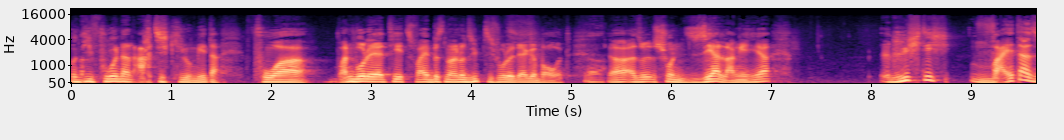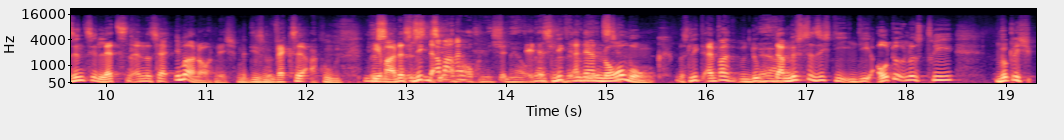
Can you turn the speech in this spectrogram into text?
Und die fuhren dann 80 Kilometer. Vor, wann wurde der T2? Bis 79 wurde der gebaut. Ja. also ist schon sehr lange her. Richtig weiter sind sie letzten Endes ja immer noch nicht mit diesem Wechselakku-Thema. Das liegt aber aber an, auch nicht mehr, das liegt Wenn an der Normung. Das liegt einfach, du, Ja. da müsste sich die, die Autoindustrie wirklich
